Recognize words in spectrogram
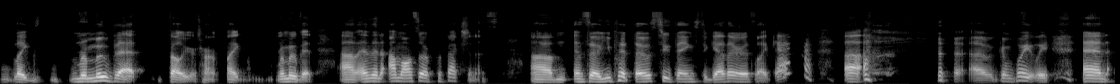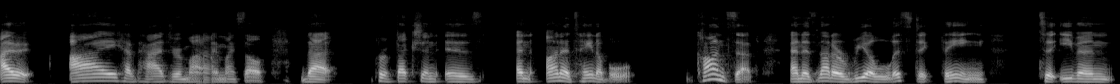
like remove that failure term, like remove it. Um, and then I'm also a perfectionist. Um, and so you put those two things together, it's like, ah, uh, completely. And I, I have had to remind myself that perfection is an unattainable concept and it's not a realistic thing to even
